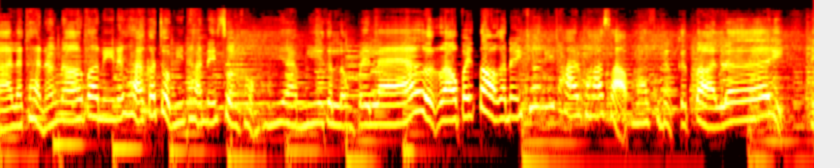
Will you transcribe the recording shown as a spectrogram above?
เอาละค่ะน้องๆ ตอนนี้นะคะ ก็จบนิทานในส่วนของพี่ยามีกันลงไปแล้ว เราไปต่อกันในช่วงนิทานภาษาพาสนุกกันต่อเลย ใน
